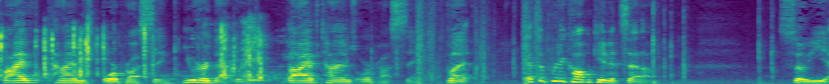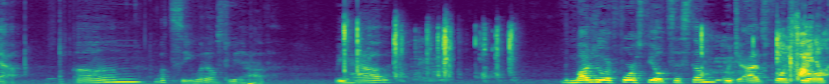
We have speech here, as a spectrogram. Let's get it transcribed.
five times ore processing. You heard that right, five times ore processing. But it's a pretty complicated setup. So yeah, um, let's see, what else do we have? We have the modular force field system, which adds force fields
